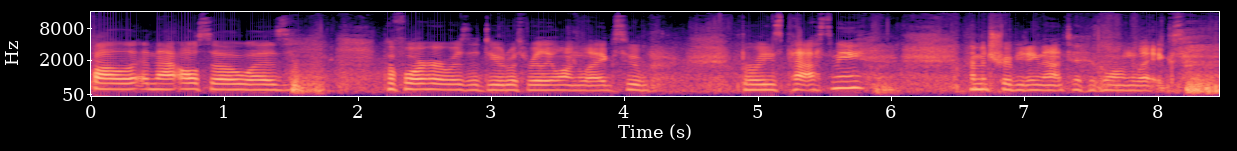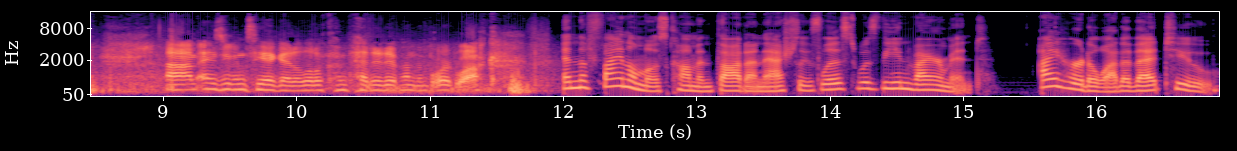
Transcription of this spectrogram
Follow, and that also was before her was a dude with really long legs who breezed past me. I'm attributing that to his long legs. Um, as you can see, I get a little competitive on the boardwalk. And the final most common thought on Ashley's list was the environment. I heard a lot of that too.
